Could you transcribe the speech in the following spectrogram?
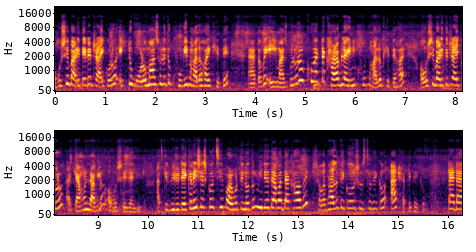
অবশ্যই বাড়িতে এটা ট্রাই করো। একটু বড় মাছ হলে তো খুবই ভালো হয় খেতে। তবে এই মাছগুলোরও খুব একটা খারাপ লাগেনি, খুব ভালো খেতে হয়। অবশ্যই বাড়িতে ট্রাই করো, আর কেমন লাগল অবশ্যই জানি আজকের ভিডিওটা এখানেই শেষ করছি। পরবর্তী নতুন ভিডিওতে আবার দেখা হবে। সবাই ভালো থেকো, সুস্থ থেকো, আর হ্যাপি থেকো। টাটা!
